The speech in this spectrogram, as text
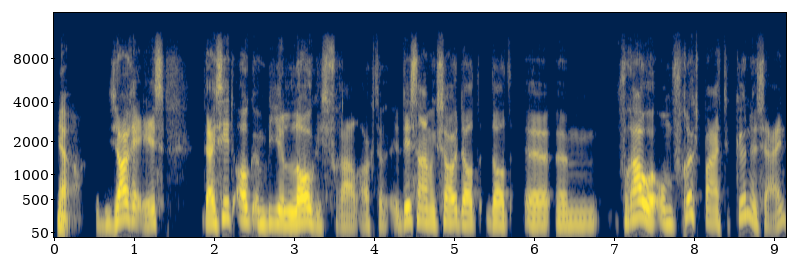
Ja. Het bizarre is, daar zit ook een biologisch verhaal achter. Het is namelijk zo dat, dat uh, um, vrouwen om vruchtbaar te kunnen zijn,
